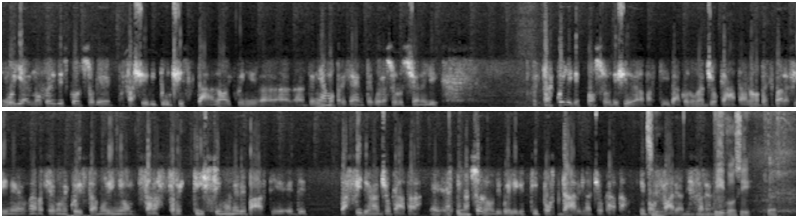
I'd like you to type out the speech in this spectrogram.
Guglielmo, quel discorso che facevi tu ci sta, no? E quindi eh, teniamo presente quella soluzione lì tra quelli che possono decidere la partita con una giocata, no? perché poi alla fine una partita come questa Mourinho sarà strettissimo nelle parti e de- affidi una giocata. E Spinazzola è uno di quelli che ti può dare la giocata, ti può fare la differenza. Vivo sì. Certo.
